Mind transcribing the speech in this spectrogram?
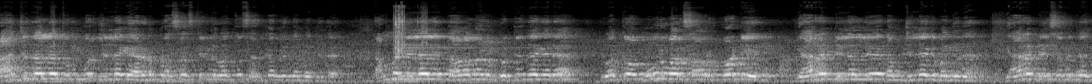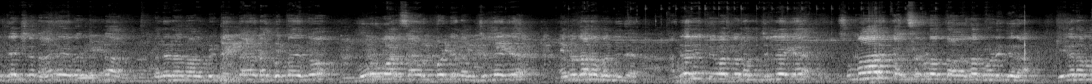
ರಾಜ್ಯದಲ್ಲೇ ತುಮಕೂರು ಜಿಲ್ಲೆಗೆ ಎರಡು ಪ್ರಶಸ್ತಿಗಳು ಇವತ್ತು ಸರ್ಕಾರದಿಂದ ಬಂದಿದೆ. ನಮ್ಮ ಜಿಲ್ಲೆಯಲ್ಲಿ ತಾವೆಲ್ಲರೂ ಗೊತ್ತಿದ್ದಾಗೆ ಇವತ್ತು ಮೂರುವರೆ ಸಾವಿರ ಕೋಟಿ ಗ್ಯಾರಂಟಿನಲ್ಲಿ ನಮ್ಮ ಜಿಲ್ಲೆಗೆ ಬಂದಿದೆ. ಗ್ಯಾರಂಟಿ ಸಮಿತಿ ಅಧ್ಯಕ್ಷ ನಾನೇ ಇರೋದ್ರಿಂದ ಮೊನ್ನೆ ನಾನು ಮೀಟಿಂಗ್ ತಗೊಂಡಾಗ ಗೊತ್ತಾಯಿತು. ಮೂರುವರೆ ಸಾವಿರ ಕೋಟಿ ನಮ್ಮ ಜಿಲ್ಲೆಗೆ ಅನುದಾನ ಬಂದಿದೆ. ಅದೇ ರೀತಿ ಇವತ್ತು ನಮ್ಮ ಜಿಲ್ಲೆಗೆ ಸುಮಾರು ಕೆಲಸಗಳು ತಾವೆಲ್ಲ ನೋಡಿದ್ದೀರಾ. ಈಗ ನಮ್ಮ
